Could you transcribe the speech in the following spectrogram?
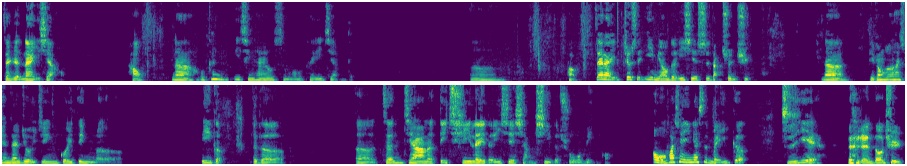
再忍耐一下，哦。好，那我看疫情还有什么可以讲的？嗯，好，再来就是疫苗的一些施打顺序。那比方说，他现在就已经规定了，第一个，这个呃，增加了第七类的一些详细的说明。哦，哦，我发现应该是每一个职业的人都去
